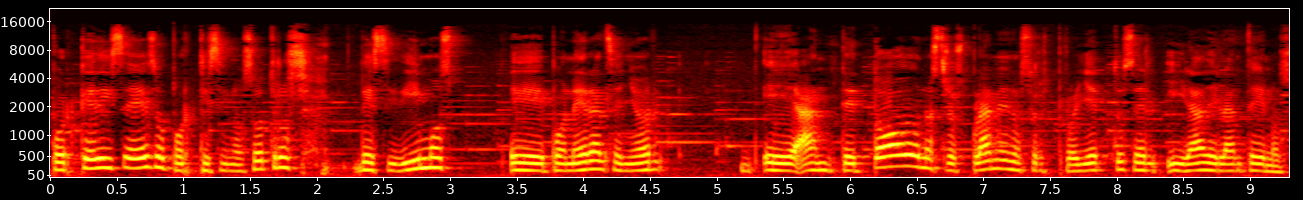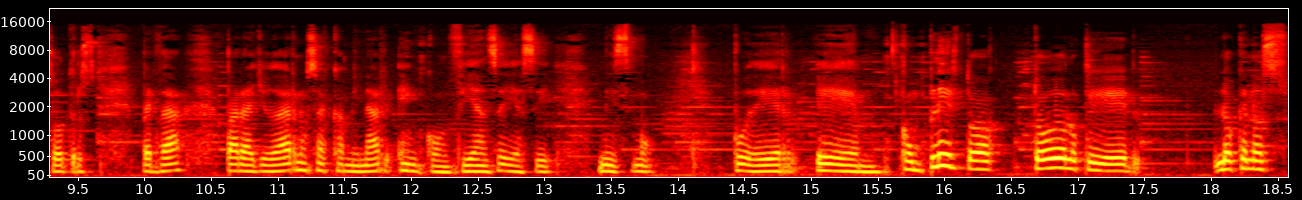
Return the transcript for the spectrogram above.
¿Por qué dice eso? Porque si nosotros decidimos eh, poner al Señor eh, ante todos nuestros planes, nuestros proyectos, Él irá delante de nosotros, ¿verdad? Para ayudarnos a caminar en confianza y así mismo poder eh, cumplir todo, todo lo que lo que nos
